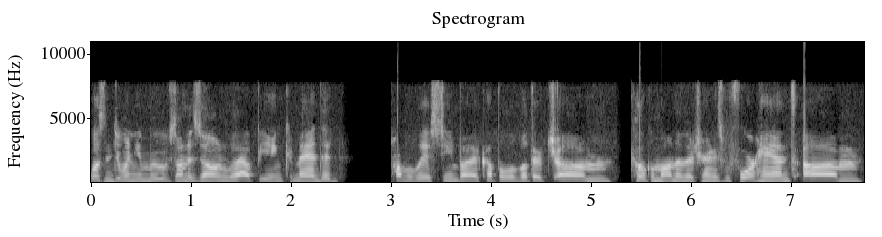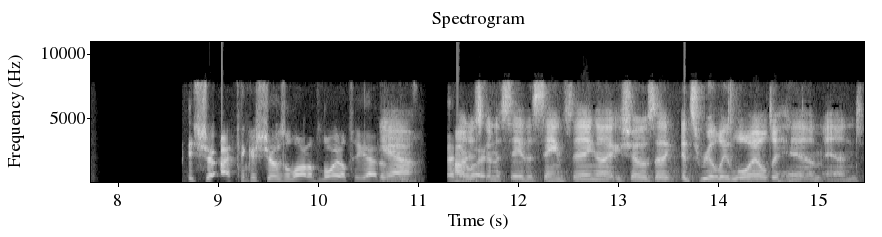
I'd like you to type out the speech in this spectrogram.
wasn't doing any moves on his own without being commanded. Probably as seen by a couple of other um, Pokemon and their trainers beforehand. Um, it sho- I think it shows a lot of loyalty out of Yeah. Bouf- I was just gonna say the same thing. Like, it shows that it's really loyal to him, and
